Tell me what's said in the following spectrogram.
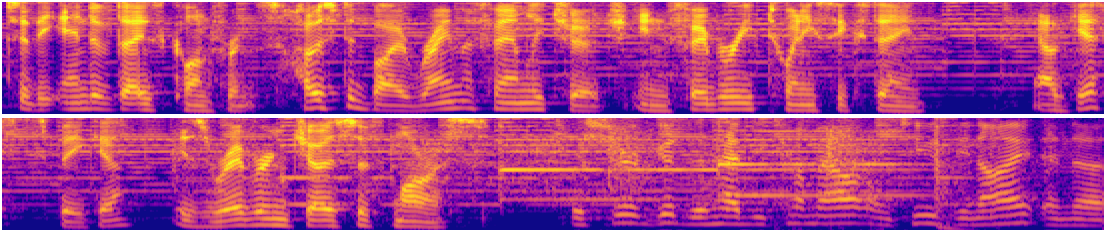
to the End of Days Conference, hosted by Rhema Family Church in February 2016. Our guest speaker is Reverend Joseph Morris. It's sure good to have you come out on Tuesday night, and uh,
